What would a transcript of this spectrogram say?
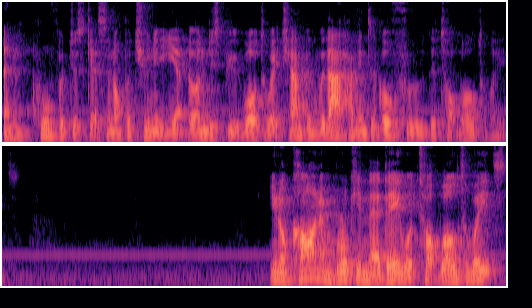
And Crawford just gets an opportunity at the undisputed welterweight champion without having to go through the top welterweights. You know, Khan and Brook in their day were top welterweights,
